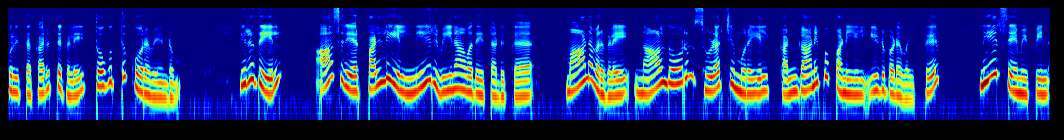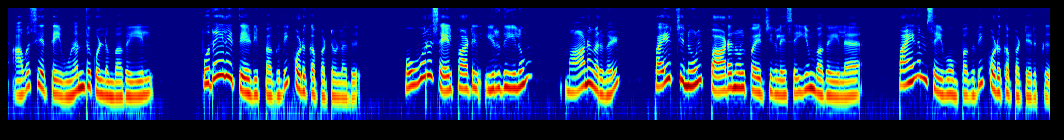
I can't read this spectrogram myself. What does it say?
குறித்த கருத்துக்களை தொகுத்து கூற வேண்டும். இறுதியில் ஆசிரியர் பள்ளியில் நீர் வீணாவதை தடுக்க மாணவர்களை நாள்தோறும் சுழற்சி முறையில் கண்காணிப்பு பணியில் ஈடுபட வைத்து நீர் சேமிப்பின் அவசியத்தை உணர்ந்து கொள்ளும் வகையில் புதையலை தேடி பகுதி கொடுக்கப்பட்டுள்ளது. ஒவ்வொரு செயல்பாட்டின் இறுதியிலும் மாணவர்கள் பயிற்சி நூல் பாடநூல் பயிற்சிகளை செய்யும் வகையில பயணம் செய்வோம் பகுதி கொடுக்கப்பட்டிருக்கு.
